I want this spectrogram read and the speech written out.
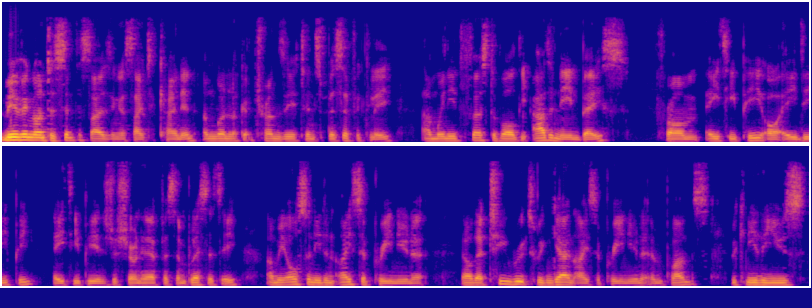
Moving on to synthesizing a cytokinin, I'm going to look at trans-zeatin specifically, and we need first of all the adenine base from ATP or ADP. ATP is just shown here for simplicity, and we also need an isoprene unit. Now there are two routes we can get an isoprene unit in plants. We can either use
